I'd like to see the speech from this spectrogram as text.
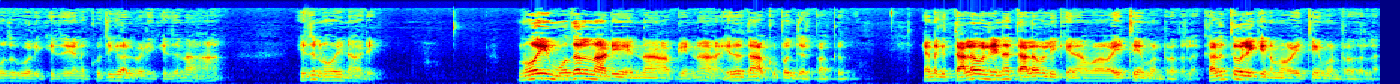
முதுகு வலிக்குது எனக்கு குதிகால் வலிக்குதுன்னா இது நோய் நாடி. நோய் முதல் நாடி என்ன அப்படின்னா இதை தான் அக்குப்பஞ்சர் பார்க்குது. எனக்கு தலைவலின்னா தலைவலிக்கு நம்ம வைத்தியம் பண்ணுறதில்ல கழுத்து வலிக்கு நம்ம வைத்தியம் பண்ணுறதில்ல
